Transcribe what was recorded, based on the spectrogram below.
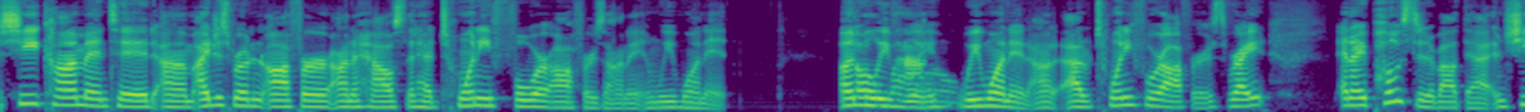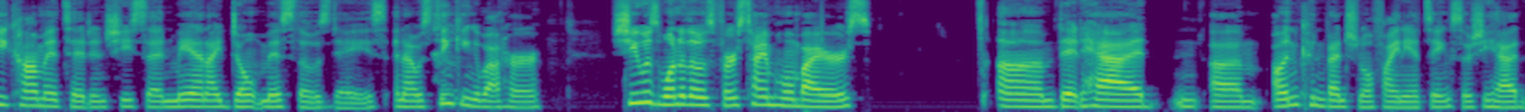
she commented, um, I just wrote an offer on a house that had 24 offers on it and we won it. Oh, Unbelievably, oh, wow. we won it out, out of 24 offers, right? And I posted about that and she commented and she said, Man, I don't miss those days. And I was thinking about her. She was one of those first time homebuyers um, that had um, unconventional financing. So she had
